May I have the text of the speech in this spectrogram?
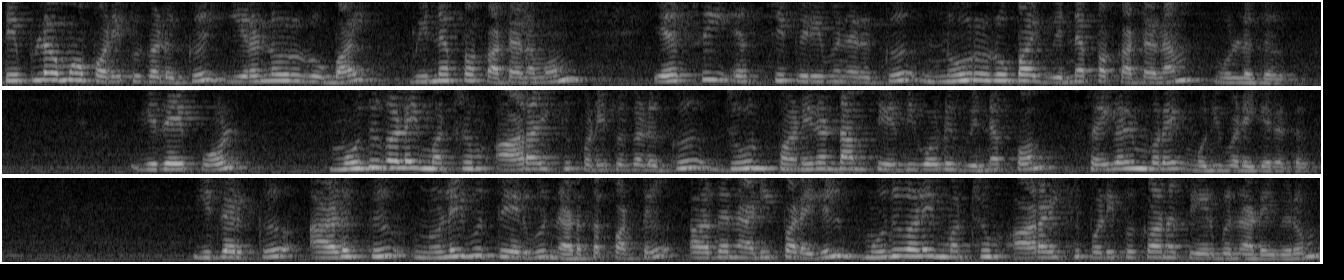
டிப்ளமோ படிப்புகளுக்கு இருநூறு ரூபாய் விண்ணப்ப கட்டணமும் எஸ்சி எஸ்டி பிரிவினருக்கு நூறு ரூபாய் விண்ணப்ப கட்டணம் உள்ளது. இதேபோல் முதுகலை மற்றும் ஆராய்ச்சி படிப்புகளுக்கு ஜூன் பனிரெண்டாம் தேதியோடு விண்ணப்பம் செயல்முறை முடிவடைகிறது. இதற்கு அடுத்து நுழைவுத் தேர்வு நடத்தப்பட்டு அதன் அடிப்படையில் முதுகலை மற்றும் ஆராய்ச்சி படிப்புக்கான தேர்வு நடைபெறும்.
